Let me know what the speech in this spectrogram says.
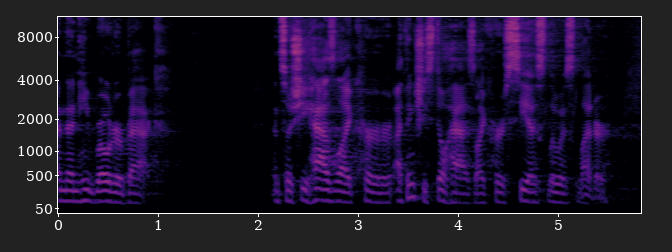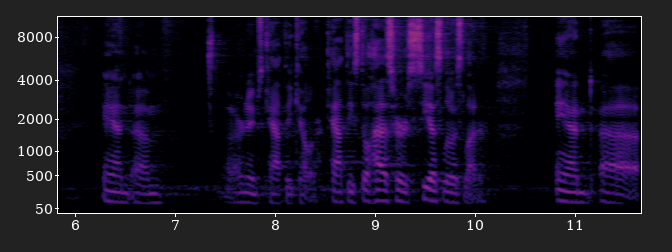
And then he wrote her back and so she has like her, I think she still has like her C.S. Lewis letter. And um, her name's Kathy Keller. Kathy still has her C.S. Lewis letter. And uh,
